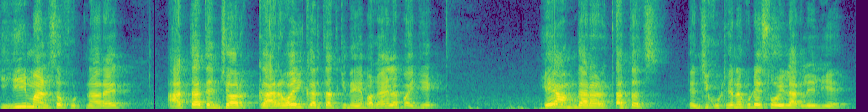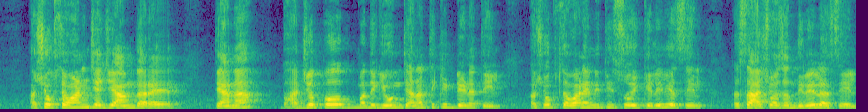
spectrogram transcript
की ही माणसं फुटणार आहेत. आता त्यांच्यावर कारवाई करतात की नाही हे बघायला पाहिजे. हे आमदार अर्थातच त्यांची कुठे ना कुठे सोय लागलेली आहे. अशोक चव्हाणांचे जे आमदार आहेत त्यांना भाजपमध्ये घेऊन त्यांना तिकीट देण्यात येईल. अशोक चव्हाण यांनी ती सोय केलेली असेल तसं आश्वासन दिलेलं असेल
